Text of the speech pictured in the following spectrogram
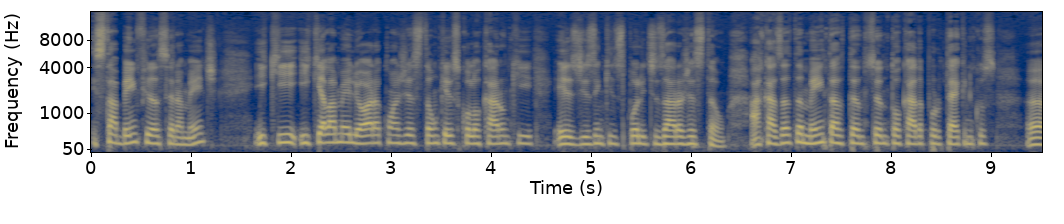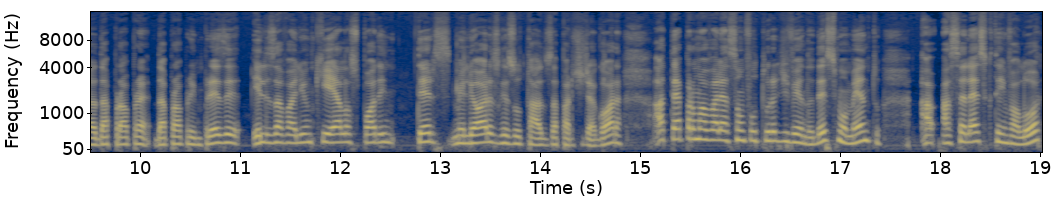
está bem financeiramente e que, e que ela melhora com a gestão que eles colocaram, que eles dizem que despolitizaram a gestão. A Casa também está sendo tocada por técnicos uh, da, própria, da própria empresa. Eles avaliam que elas podem ter melhores resultados a partir de agora, até para uma avaliação futura de venda. Nesse momento, a, a tem valor,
